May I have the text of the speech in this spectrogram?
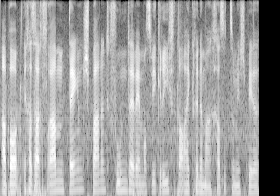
aber ich habe es auch vor allem dann spannend gefunden, wenn man es wie greifbar hätte können machen. Also zum Beispiel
